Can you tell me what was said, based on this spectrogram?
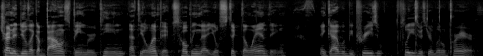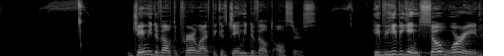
trying to do like a balance beam routine at the Olympics, hoping that you'll stick the landing and God would be pleased, pleased with your little prayer. Jamie developed a prayer life because Jamie developed ulcers. He, he became so worried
